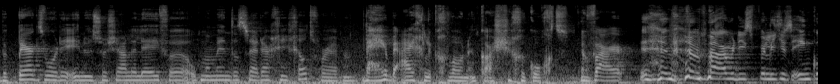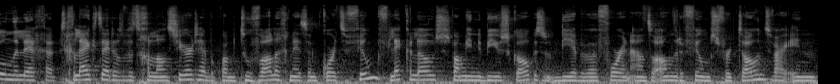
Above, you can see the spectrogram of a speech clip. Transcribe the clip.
beperkt worden in hun sociale leven op het moment dat zij daar geen geld voor hebben. Wij hebben eigenlijk gewoon een kastje gekocht waar, waar we die spulletjes in konden leggen. Tegelijkertijd dat we het gelanceerd hebben, kwam toevallig net een korte film, Vlekkeloos, kwam in de bioscoop. Dus die hebben we voor een aantal andere films vertoond, waarin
